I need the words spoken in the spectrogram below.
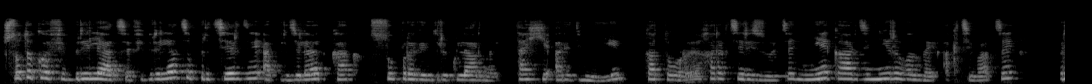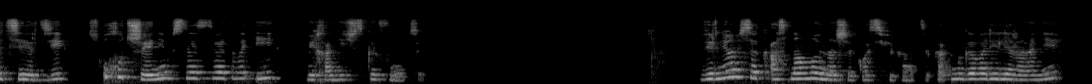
Что такое фибрилляция? Фибрилляция предсердий определяют как суправентрикулярной тахиаритмии, которая характеризуется некоординированной активацией предсердий с ухудшением вследствие этого и механической функции. Вернемся к основной нашей классификации. Как мы говорили ранее,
